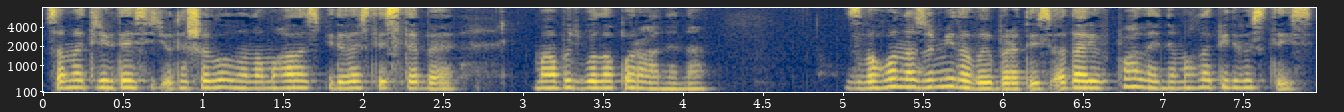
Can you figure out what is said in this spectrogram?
За метрів десять у ешелону намагалась підвести з тебе. Мабуть, була поранена. З вагона зуміла вибратись, а далі впала і не могла підвестись.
